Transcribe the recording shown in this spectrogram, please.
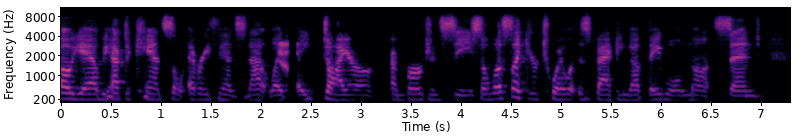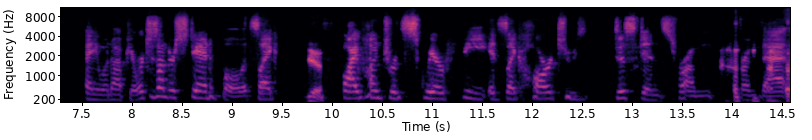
"Oh yeah, we have to cancel everything that's not like a dire emergency. So unless like your toilet is backing up, they will not send anyone up here," which is understandable. It's like Yeah. 500 square feet. It's like hard to distance from from that.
